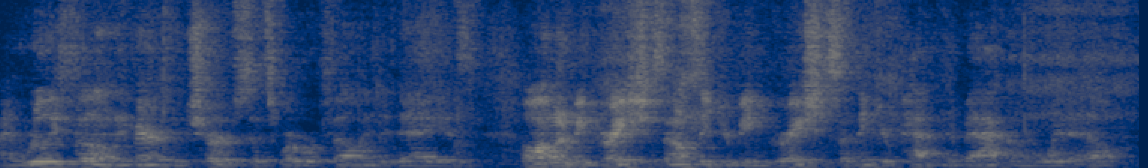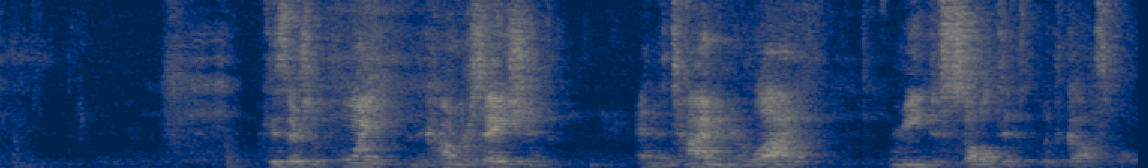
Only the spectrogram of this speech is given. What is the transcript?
I really feel in the American church that's where we're failing today is, oh, I'm going to be gracious. I don't think you're being gracious. I think you're patting their back on their way to hell. Because there's a point in the conversation and the time in your life where you need to salt it with the gospel.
